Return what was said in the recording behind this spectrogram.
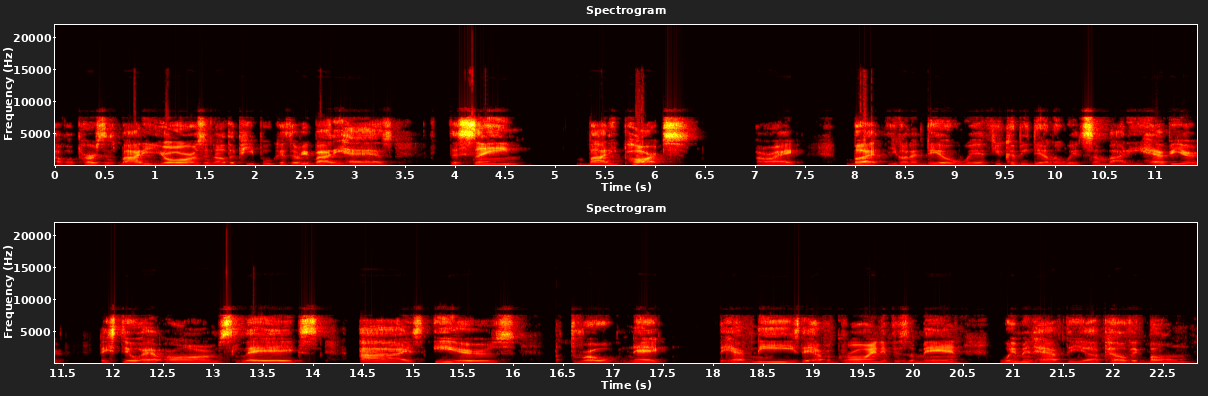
of a person's body, yours and other people, because everybody has the same body parts. All right. But you're going to deal with, you could be dealing with somebody heavier. They still have arms, legs, eyes, ears, a throat, neck. They have knees. They have a groin if it's a man. Women have the uh, pelvic bone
